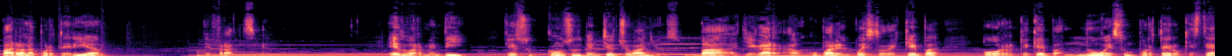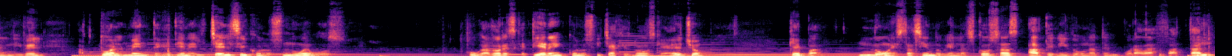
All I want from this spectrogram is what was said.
para la portería de Francia. Edouard Mendy, que con sus 28 años va a llegar a ocupar el puesto de Kepa, porque Kepa no es un portero que esté al nivel actualmente que tiene el Chelsea con los nuevos jugadores que tiene, con los fichajes nuevos que ha hecho. Kepa no está haciendo bien las cosas, ha tenido una temporada fatal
